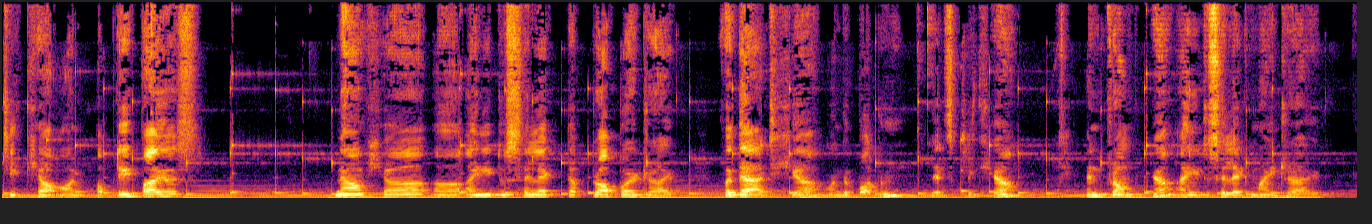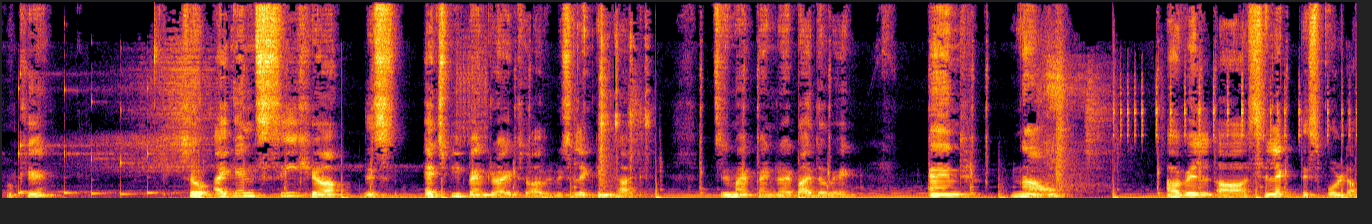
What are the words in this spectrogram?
click here on update BIOS now here uh, I need to select the proper drive. For that here on the bottom let's click here. And from here I need to select my drive. Okay. So I can see here this HP pen drive so I will be selecting that. This is my pen drive by the way. And now I will uh, select this folder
